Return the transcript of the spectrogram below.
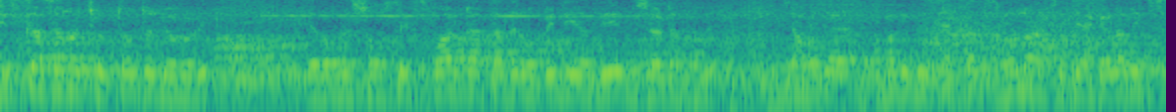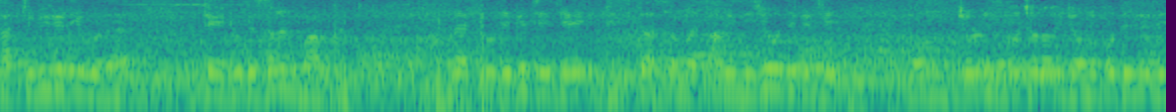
ডিসকাশন হচ্ছে অত্যন্ত জরুরি। এবং সমস্ত এক্সপার্টরা তাদের ওপিনিয়ন দিয়ে বিষয়টা হবে। যে আমাদের আমাদের দেশে একটা ধারণা আছে যে একাডেমিক সার্টিফিকেটই বোধ হয় একটা এডুকেশনের মার্কেট আমরা একটু দেখেছি যে ডিসকাশন আমি নিজেও দেখেছি। এবং চল্লিশ বছর আমি জনপ্রতিনিধি,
